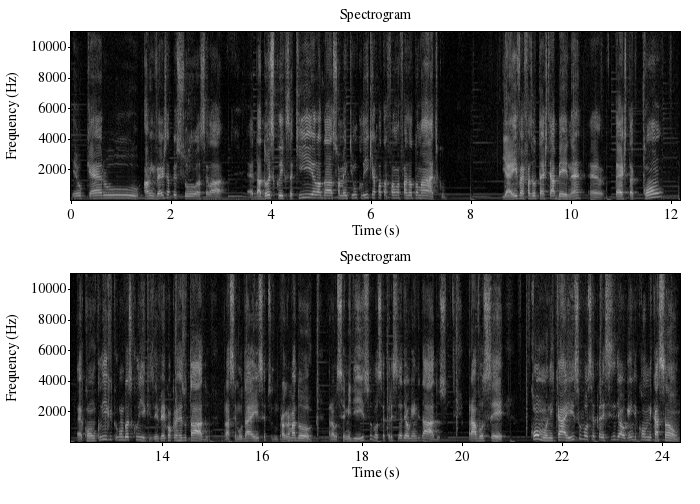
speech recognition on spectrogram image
eu quero, ao invés da pessoa, sei lá, é, dar dois cliques aqui, ela dá somente um clique e a plataforma faz automático. E aí vai fazer o teste AB, né? É, testa com, é, com um clique com dois cliques e vê qual é o resultado. Para você mudar isso, você precisa de um programador. Para você medir isso, você precisa de alguém de dados. Para você comunicar isso, você precisa de alguém de comunicação.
